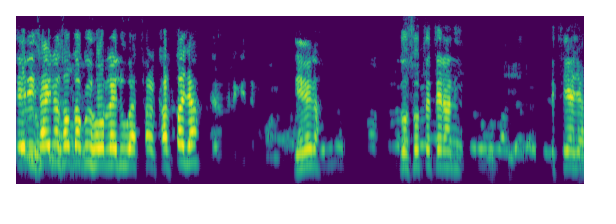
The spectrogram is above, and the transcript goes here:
ਤੇਰੀ ਸਾਈ ਨਾਲ ਸੌਦਾ ਕੋਈ ਹੋਰ ਲੈ ਲੂਗਾ। ਛ- ਖੜਤਾ ਜਾ। ਦੇਵੇਗਾ। 200 ਤੇ 13 ਦੀ। ਕਿੱਥੇ ਆ ਜਾ?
